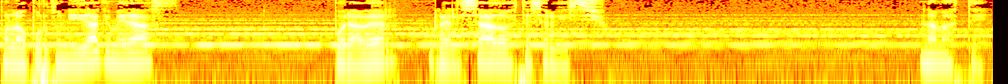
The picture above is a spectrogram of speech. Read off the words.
por la oportunidad que me das por haber realizado este servicio. Namaste.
